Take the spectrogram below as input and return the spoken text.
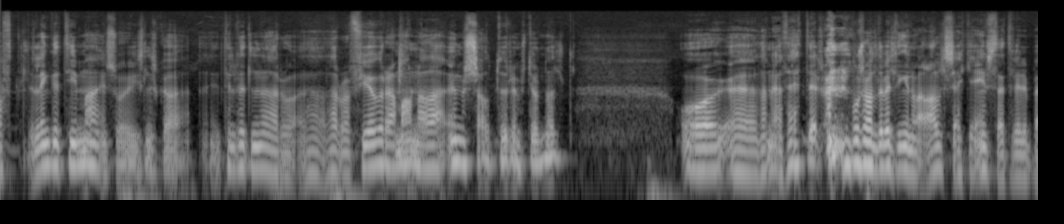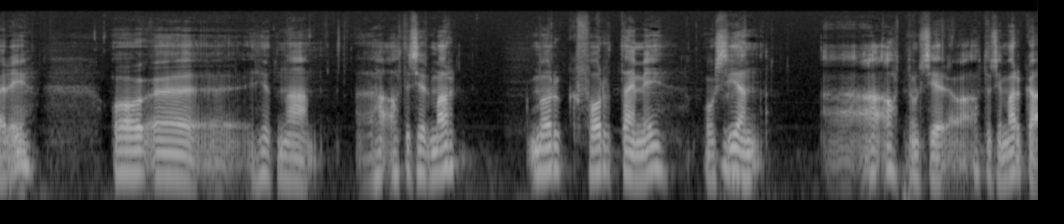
oft lengri tíma eins og íslenska tilfellinu þar, þar var fjögur að mánaða umsátur um stjórnvöld og uh, þannig að þetta er búsvaldabildingin var alls ekki einstækt fyrir bæri og hérna átti sér marg, mörg fordæmi og síðan áttum sér, áttum sér marga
